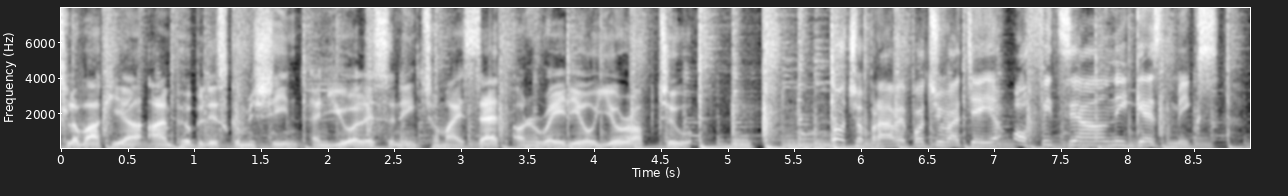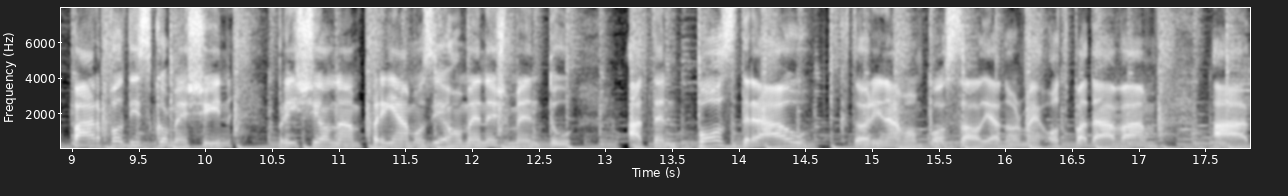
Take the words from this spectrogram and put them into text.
Slovakia, I'm Purple Disco Machine and you are listening to my set on Radio Europe 2. To, čo práve počúvate, je oficiálny guest mix. Purple Disco Machine prišiel nám priamo z jeho manažmentu a ten pozdrav, ktorý nám on poslal, ja normálne odpadávam a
